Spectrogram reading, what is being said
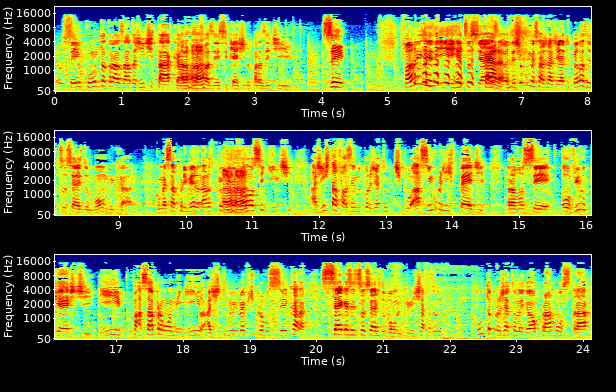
eu sei o quanto atrasado a gente tá, cara, pra Aham. fazer esse cast do Parasite Eve. Sim. Falando em, em redes sociais, Cara. deixa eu começar já direto pelas redes sociais do Bomb, cara. Começar primeiro nelas, porque eu queria Aham. falar o seguinte: a gente tá fazendo o projeto, tipo, assim como a gente pede pra você ouvir o cast e passar pra um amiguinho, a gente também vai pedir pra você, cara, segue as redes sociais do Bomb, porque a gente tá fazendo um puta projeto legal pra mostrar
